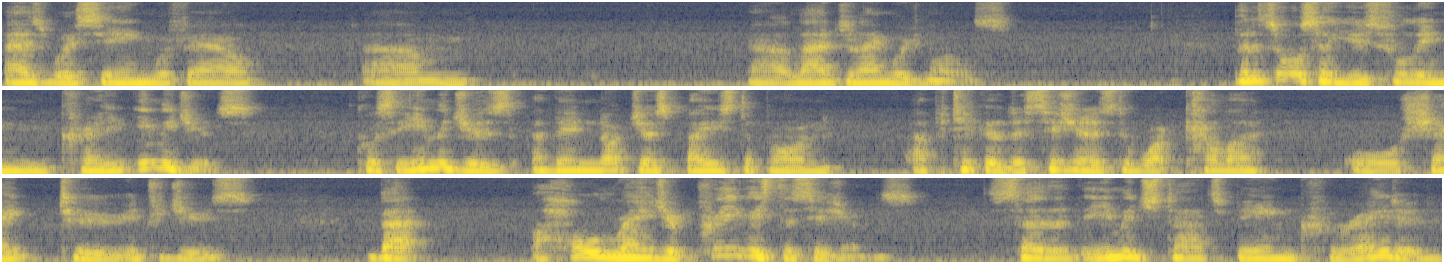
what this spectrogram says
as we're seeing with our um, uh, large language models. But it's also useful in creating images. Of course, the images are then not just based upon a particular decision as to what color or shape to introduce, but a whole range of previous decisions so that the image starts being created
